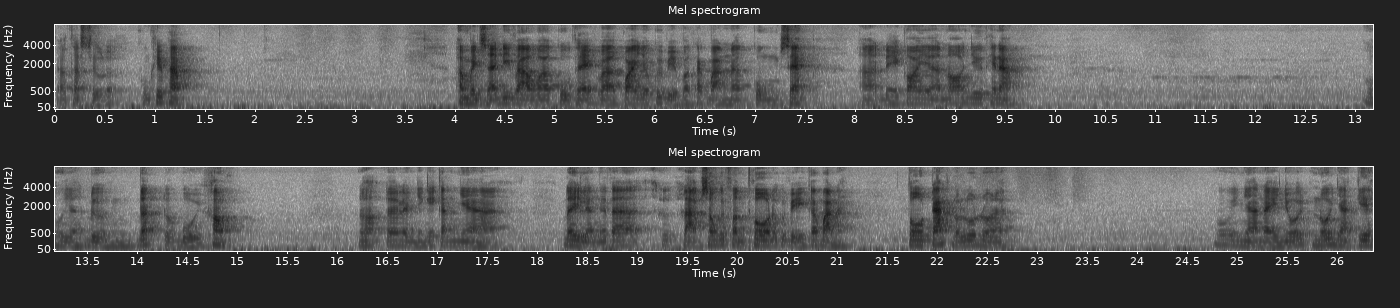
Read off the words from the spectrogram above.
Đó thật sự là khủng khiếp ha. À, mình sẽ đi vào à, cụ thể và quay cho quý vị và các bạn à, cùng xem à, để coi à, nó như thế nào. Ôi à, đường đất bụi không? Đó đây là những cái căn nhà đây là người ta làm xong cái phần thô này quý vị các bạn này. Tô trát nó luôn rồi này. Ôi, nhà này nối nối nhà kia.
